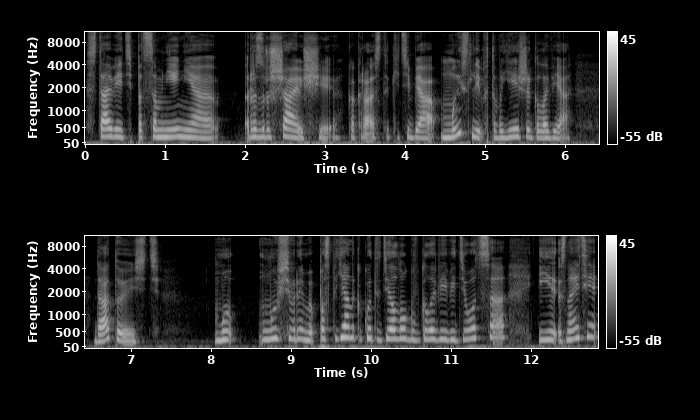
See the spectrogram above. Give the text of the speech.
ставить под сомнение разрушающие как раз-таки тебя мысли в твоей же голове, да, то есть мы мы все время постоянно какой-то диалог в голове ведется, и знаете,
